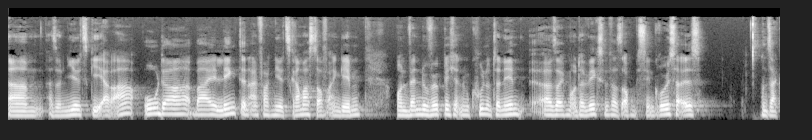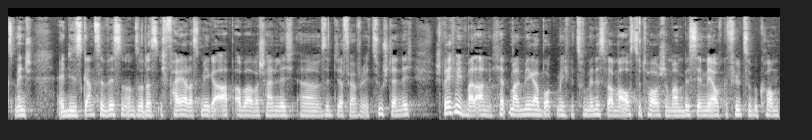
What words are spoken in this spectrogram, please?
ähm, also Nils GRA oder bei LinkedIn einfach Nils Grammersdorf eingeben und wenn du wirklich in einem coolen Unternehmen, äh, sag ich mal, unterwegs bist, was auch ein bisschen größer ist, und sagst, Mensch, ey, dieses ganze Wissen und so, dass ich feiere das mega ab, aber wahrscheinlich äh, sind die dafür einfach nicht zuständig. Sprech mich mal an. Ich hätte mal mega Bock, mich zumindest mal auszutauschen und mal ein bisschen mehr auch Gefühl zu bekommen,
